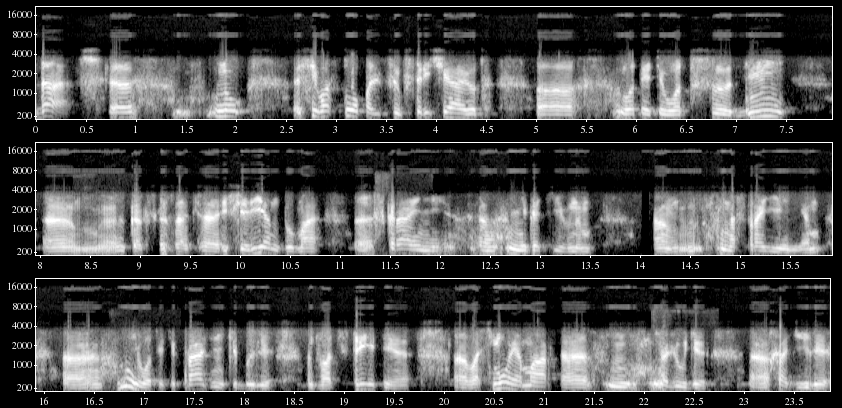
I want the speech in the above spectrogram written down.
да, э, ну, севастопольцы встречают э, вот эти вот дни, э, как сказать, референдума Э, с крайне э, негативным э, настроением. Ну и вот эти праздники были 23 8 марта. Люди ходили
